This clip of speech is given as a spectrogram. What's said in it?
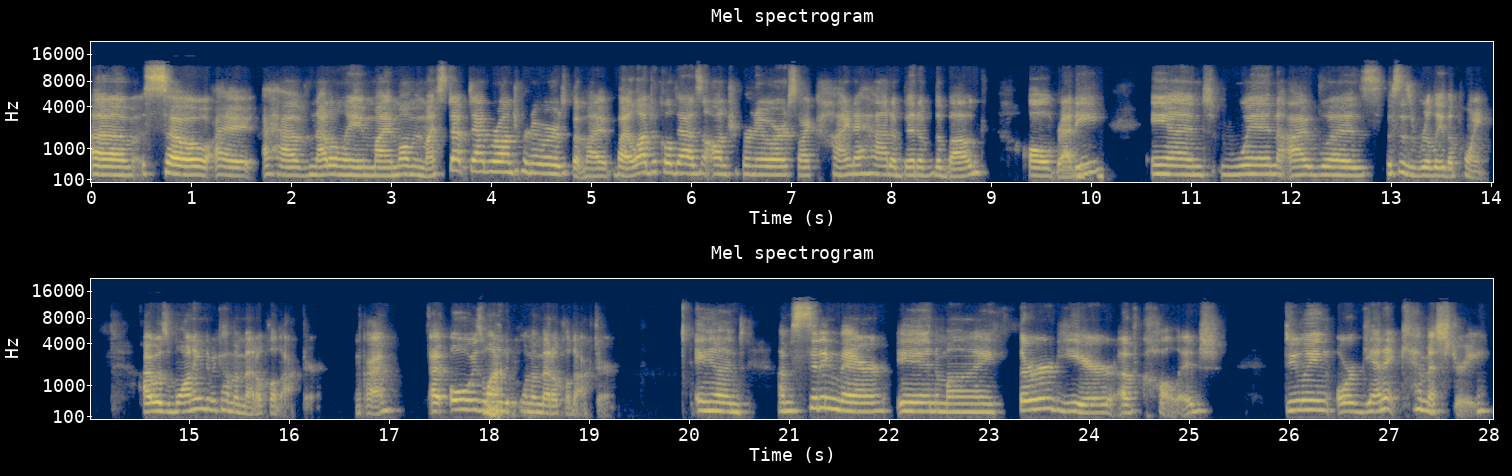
Um, so I, I have not only my mom and my stepdad were entrepreneurs, but my biological dad's an entrepreneur. So I kind of had a bit of the bug already. Mm-hmm. And when I was, this is really the point, I was wanting to become a medical doctor. Okay. I always wanted wow. to become a medical doctor. And I'm sitting there in my third year of college doing organic chemistry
